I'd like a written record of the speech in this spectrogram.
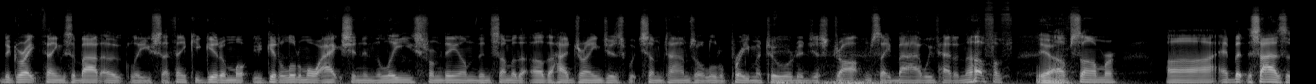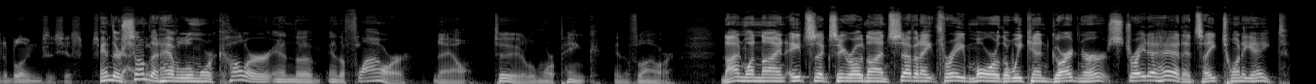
the great things about oak leaves. I think you get a mo- you get a little more action in the leaves from them than some of the other hydrangeas, which sometimes are a little premature to just drop and say bye. We've had enough of Yeah. of summer. Uh, and, but the size of the blooms is just And there's some that have a little more color in the in the flower now too, a little more pink in the flower. 919-860-9783 more of the weekend gardener straight ahead it's 828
